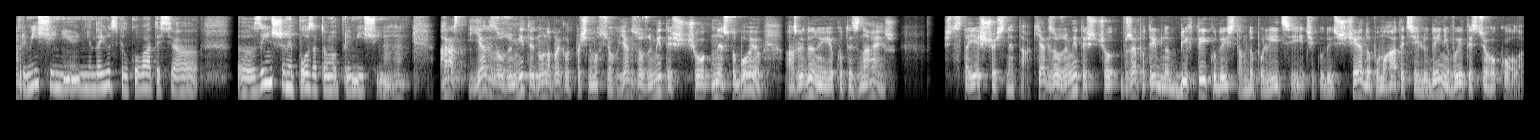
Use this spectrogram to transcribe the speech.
у приміщенні, не дають спілкуватися е, з іншими поза тому приміщенні. Гаразд, як зрозуміти, ну, наприклад, почнемо з цього. Як зрозуміти, що не з тобою, а з людиною, яку ти знаєш, стає щось не так? Як зрозуміти, що вже потрібно бігти кудись там до поліції чи кудись ще допомагати цій людині вийти з цього кола?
